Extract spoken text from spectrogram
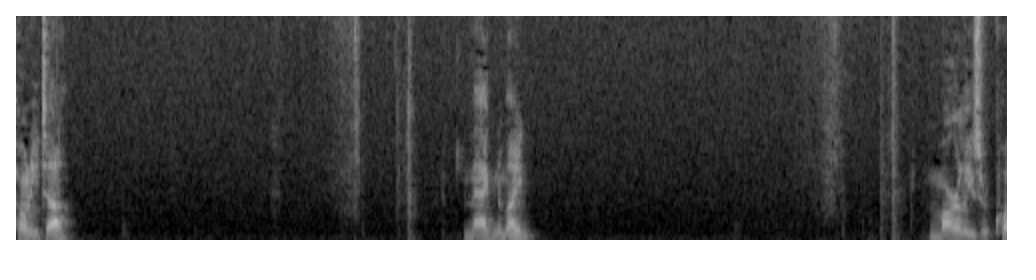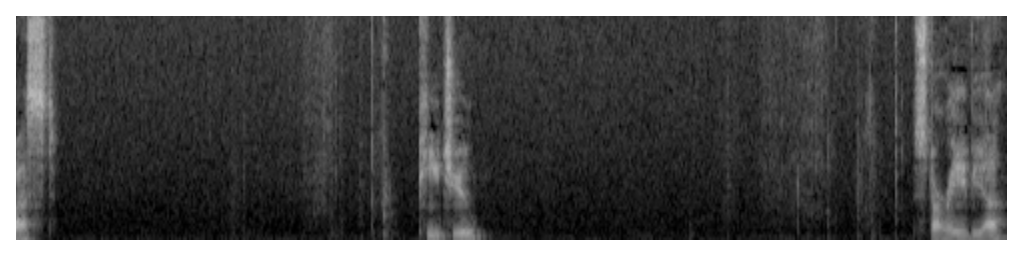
Ponyta, Magnemite, Marley's Request, Pichu, Staravia,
